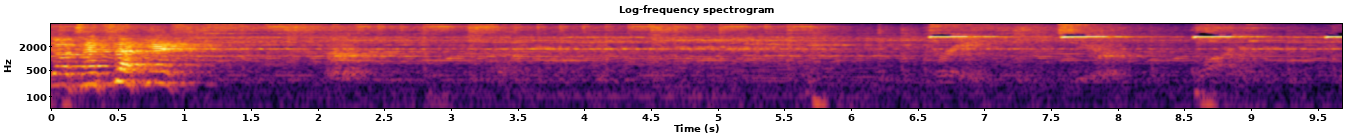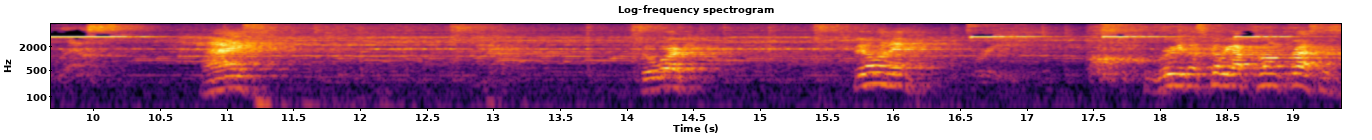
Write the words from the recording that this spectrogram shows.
Go, 10 seconds. Nice. Good work. Feeling it. Breathe. Let's go. We got prone presses.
